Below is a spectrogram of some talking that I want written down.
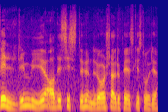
veldig mye av de siste 100 års europeiske historie.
